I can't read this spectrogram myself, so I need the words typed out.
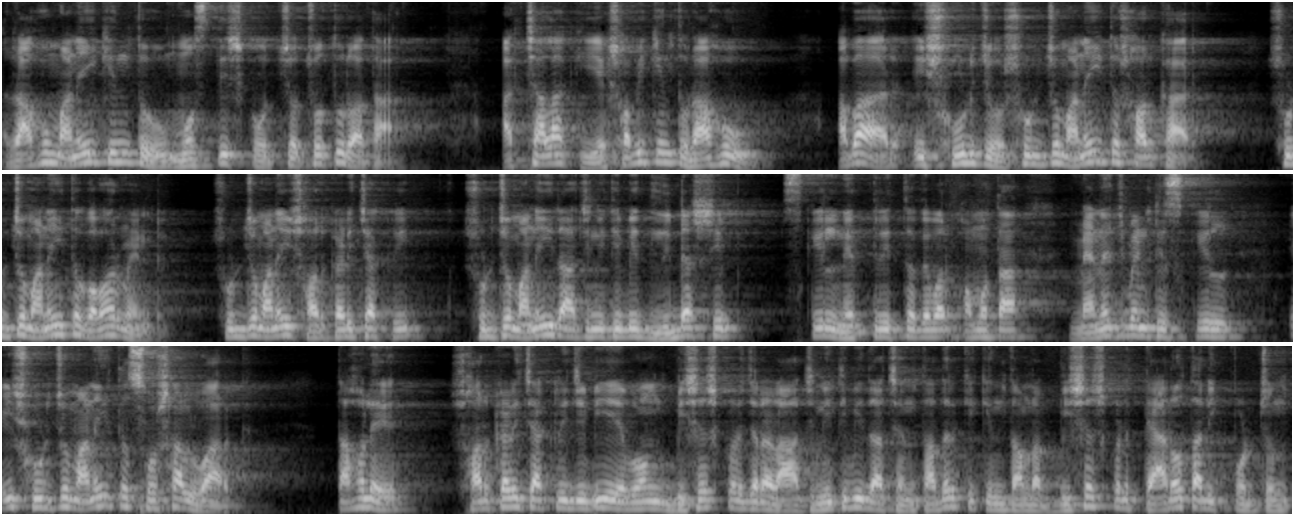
রাহু মানেই কিন্তু মস্তিষ্ক চতুরতা। আর চালাকি এসবই কিন্তু রাহু। আবার এই সূর্য সূর্য মানেই তো সরকার, সূর্য মানেই তো গভর্নমেন্ট সূর্য মানেই সরকারি চাকরি, সূর্য মানেই রাজনীতিবিদ লিডারশিপ স্কিল নেতৃত্ব দেওয়ার ক্ষমতা ম্যানেজমেন্ট স্কিল এই সূর্য মানেই তো সোশ্যাল ওয়ার্ক তাহলে সরকারি চাকরিজীবী এবং বিশেষ করে যারা রাজনীতিবিদ আছেন, তাদেরকে কিন্তু আমরা বিশেষ করে তেরো তারিখ পর্যন্ত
